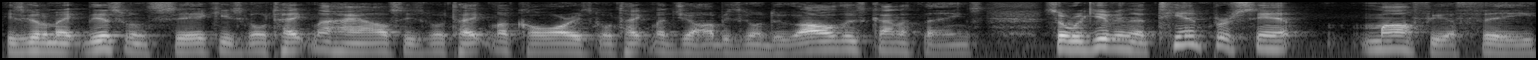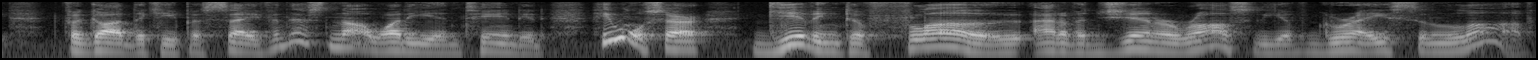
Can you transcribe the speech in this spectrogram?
He's going to make this one sick. He's going to take my house. He's going to take my car. He's going to take my job. He's going to do all these kind of things. So we're giving a ten percent mafia fee for God to keep us safe. And that's not what He intended. He wants our giving to flow out of a generosity of grace and love.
